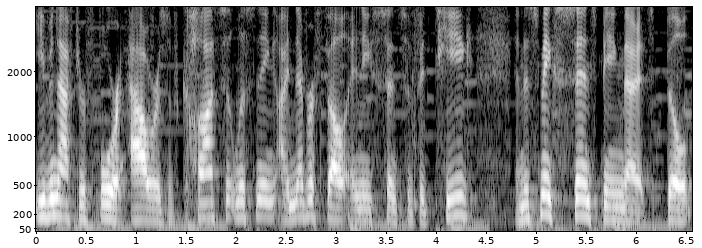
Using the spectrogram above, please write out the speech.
Even after four hours of constant listening, I never felt any sense of fatigue, and this makes sense being that it's built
